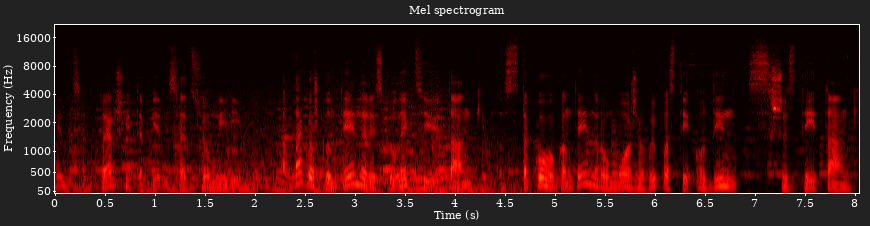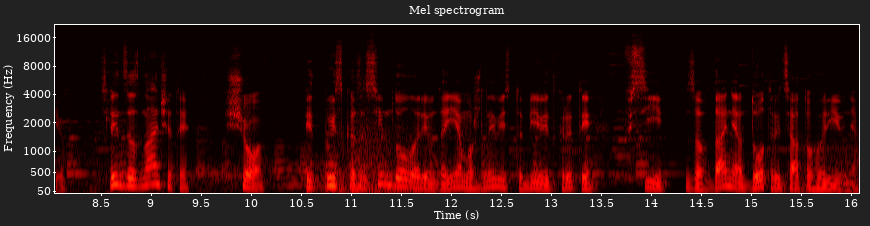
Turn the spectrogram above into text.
51 та 57 рівні. А також контейнери з колекцією танків. З такого контейнеру може випасти один з шести танків. Слід зазначити, що підписка за 7 доларів дає можливість тобі відкрити всі завдання до 30 рівня.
